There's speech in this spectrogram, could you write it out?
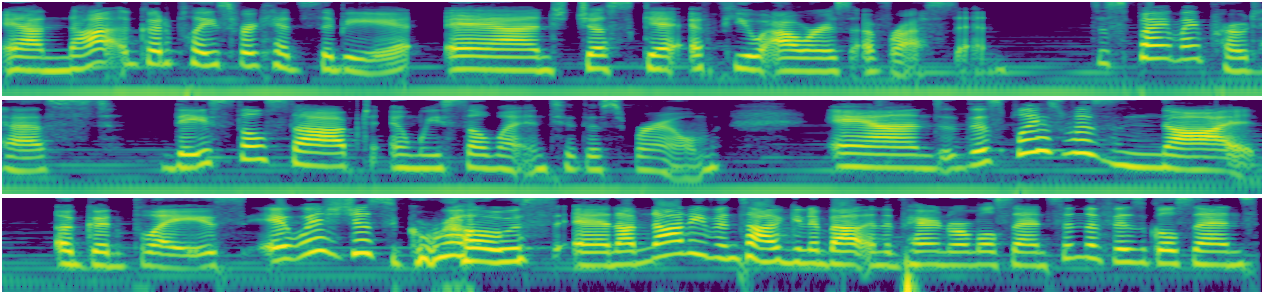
and not a good place for kids to be, and just get a few hours of rest in. Despite my protest, they still stopped, and we still went into this room. And this place was not a good place. It was just gross, and I'm not even talking about in the paranormal sense, in the physical sense.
